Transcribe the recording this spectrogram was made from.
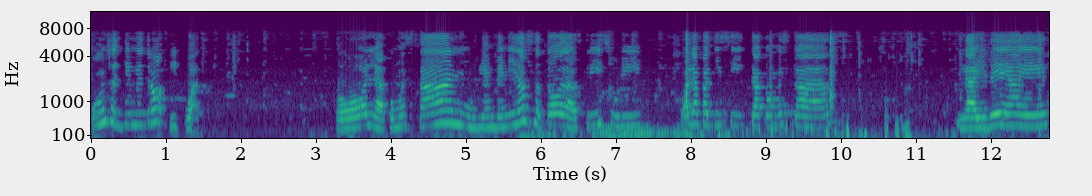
Un centímetro y 4. Hola, ¿cómo están? Bienvenidas a todas. Crisuri. Hola, Paticita, ¿cómo estás? La idea es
